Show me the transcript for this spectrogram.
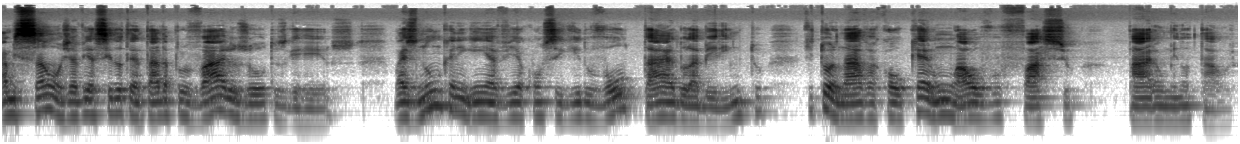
A missão já havia sido tentada por vários outros guerreiros, mas nunca ninguém havia conseguido voltar do labirinto que tornava qualquer um alvo fácil para o Minotauro.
